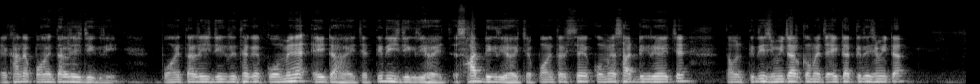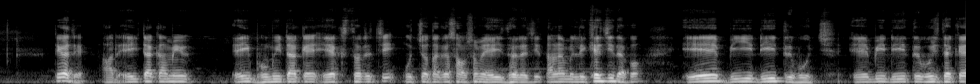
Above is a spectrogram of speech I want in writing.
এখানে পঁয়তাল্লিশ ডিগ্রি। পঁয়তাল্লিশ ডিগ্রি থেকে কমে এইটা হয়েছে, তিরিশ ডিগ্রি হয়েছে, ষাট ডিগ্রি হয়েছে। পঁয়তাল্লিশ থেকে কমে ষাট ডিগ্রি হয়েছে, তাহলে তিরিশ মিটার কমেছে, এইটা তিরিশ মিটার। ঠিক আছে? আর এইটাকে আমি এই ভূমিটাকে এক্স ধরেছি, উচ্চতাকে সবসময় এইচ ধরেছি। তাহলে আমি লিখেছি, দেখো এ বি ডি ত্রিভুজ। এ বি ডি ত্রিভুজ থেকে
